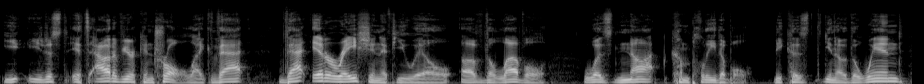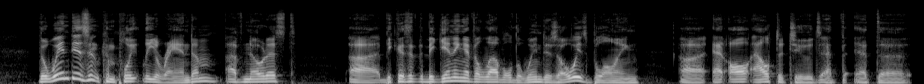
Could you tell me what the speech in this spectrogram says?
you, you just it's out of your control. Like that that iteration, if you will, of the level was not completable because you know the wind the wind isn't completely random, I've noticed. Uh, because at the beginning of the level, the wind is always blowing uh, at all altitudes at the, at the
